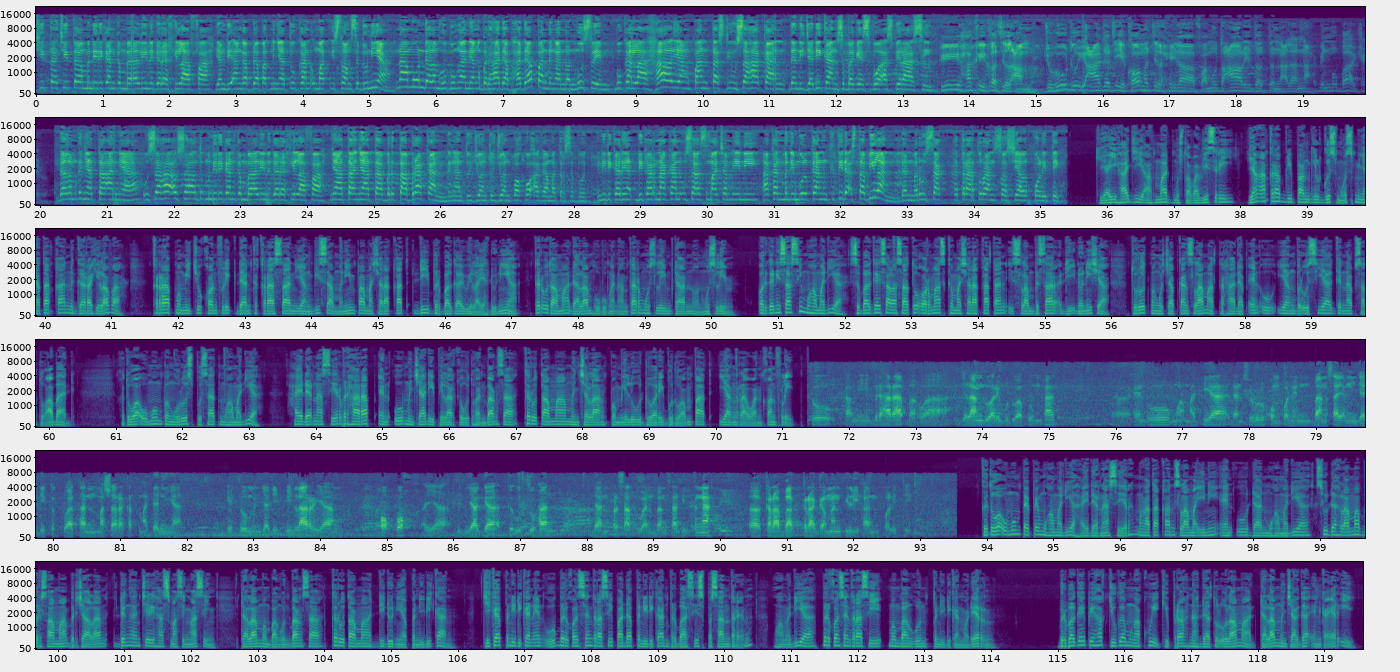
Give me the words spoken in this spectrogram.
Cita-cita mendirikan kembali negara khilafah yang dianggap dapat menyatukan umat Islam sedunia, namun dalam hubungan yang berhadap-hadapan dengan non-Muslim, bukanlah hal yang pantas diusahakan dan dijadikan sebagai sebuah aspirasi. Fi hakikatil amr, juhudu i'adati iqamatil khilafah muta'aridatun ala nahwin mubashir. Dalam kenyataannya, usaha-usaha untuk mendirikan kembali negara khilafah nyata-nyata bertabrakan dengan tujuan-tujuan pokok agama tersebut. Ini dikarenakan melaksanakan usaha semacam ini akan menimbulkan ketidakstabilan dan merusak keteraturan sosial politik. Kiai Haji Ahmad Mustafa Bisri yang akrab dipanggil Gusmus menyatakan negara khilafah kerap memicu konflik dan kekerasan yang bisa menimpa masyarakat di berbagai wilayah dunia, terutama dalam hubungan antar muslim dan non-muslim. Organisasi Muhammadiyah sebagai salah satu ormas kemasyarakatan Islam besar di Indonesia turut mengucapkan selamat terhadap NU yang berusia genap satu abad. Ketua Umum Pengurus Pusat Muhammadiyah, Haidar Nasir berharap NU menjadi pilar keutuhan bangsa terutama menjelang pemilu 2024 yang rawan konflik. Itu kami berharap bahwa jelang 2024 Eh, NU, Muhammadiyah, dan seluruh komponen bangsa yang menjadi kekuatan masyarakat Madaniyah itu menjadi pilar yang kokoh ya menjaga keutuhan dan persatuan bangsa di tengah uh, kerabat keragaman pilihan politik. Ketua Umum PP Muhammadiyah Haidar Nasir mengatakan selama ini NU dan Muhammadiyah sudah lama bersama berjalan dengan ciri khas masing-masing dalam membangun bangsa, terutama di dunia pendidikan. Jika pendidikan NU berkonsentrasi pada pendidikan berbasis pesantren, Muhammadiyah berkonsentrasi membangun pendidikan modern. Berbagai pihak juga mengakui kiprah Nahdlatul Ulama dalam menjaga NKRI.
